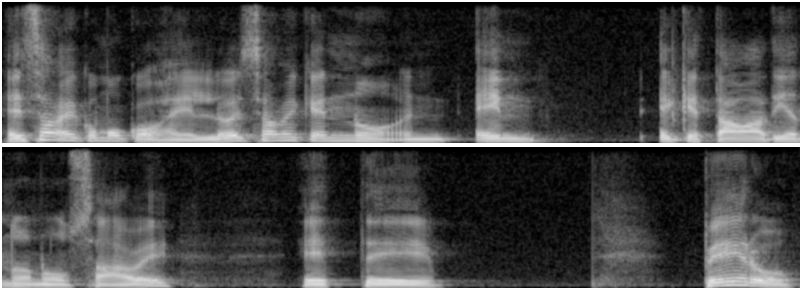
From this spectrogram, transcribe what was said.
él sabe cómo cogerlo, él sabe que no, en, en- el que está batiendo no sabe. Este, pero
